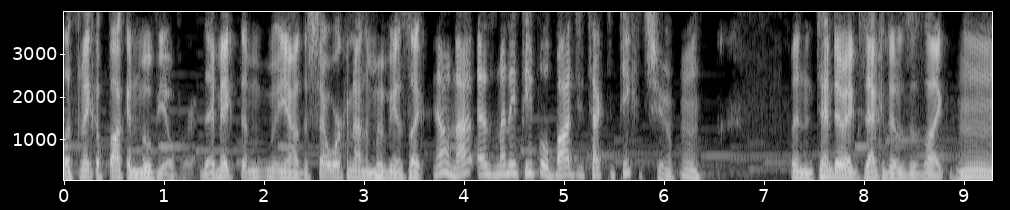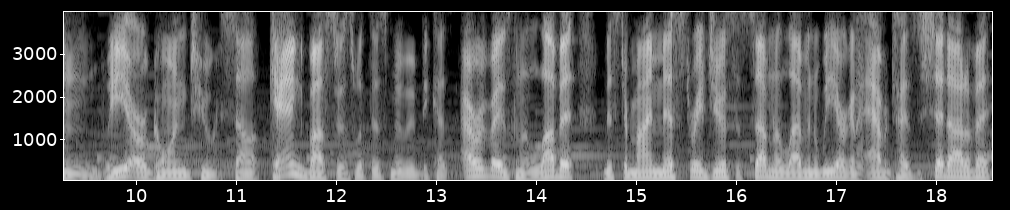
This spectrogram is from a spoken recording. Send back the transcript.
Let's make a fucking movie over it. They make them, you know, they start working on the movie. It's like, no, not as many people bought Detective Pikachu. Hmm the Nintendo executives is like, hmm, we are going to sell gangbusters with this movie because everybody's going to love it. Mr. Mime Mystery Juice at 7 Eleven, we are going to advertise the shit out of it.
